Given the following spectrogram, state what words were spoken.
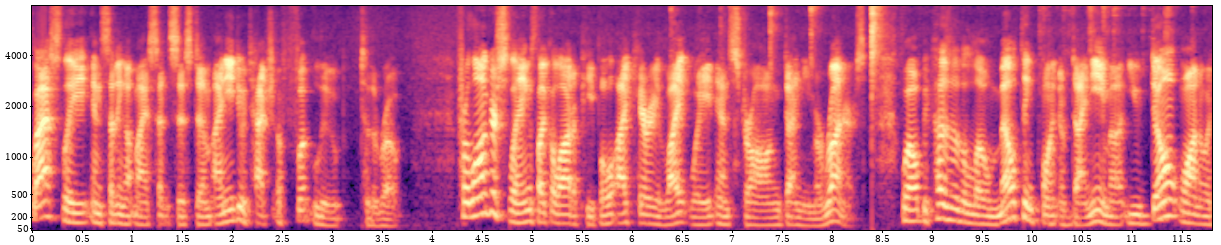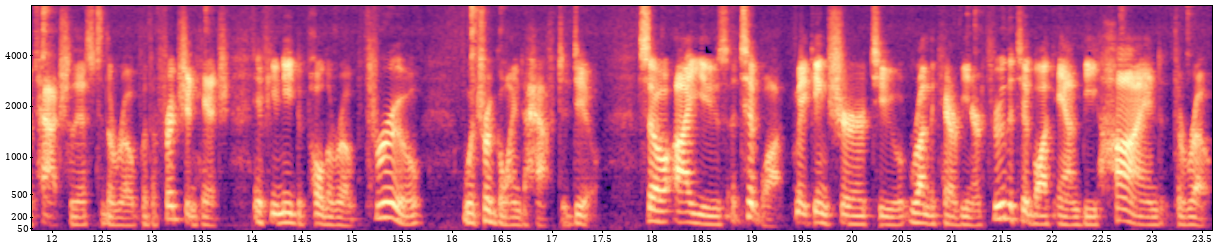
Lastly, in setting up my ascent system, I need to attach a foot loop to the rope. For longer slings, like a lot of people, I carry lightweight and strong Dyneema runners. Well, because of the low melting point of Dyneema, you don't want to attach this to the rope with a friction hitch if you need to pull the rope through, which we're going to have to do. So I use a Tibloc, making sure to run the carabiner through the Tibloc and behind the rope.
